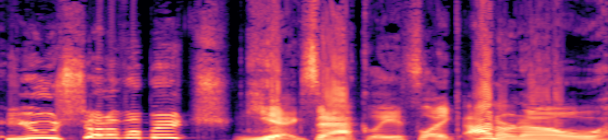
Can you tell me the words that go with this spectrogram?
you son of a bitch. Yeah, exactly. It's like, I don't know.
